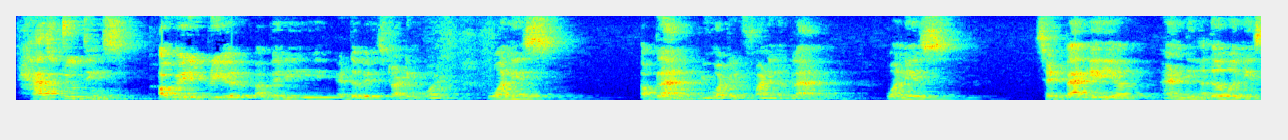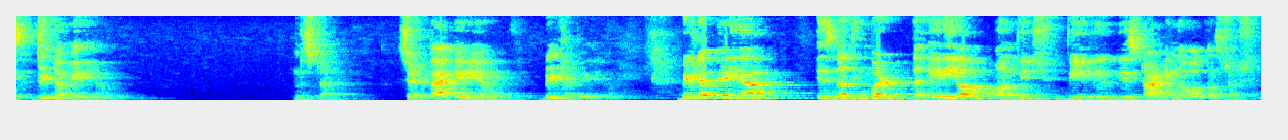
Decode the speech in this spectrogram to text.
has two things a very prior, a very at the very starting point. One is a plan, you what you find in a plan. One is setback area and the other one is built up area understand setback area built up area built up area is nothing but the area on which we will be starting our construction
